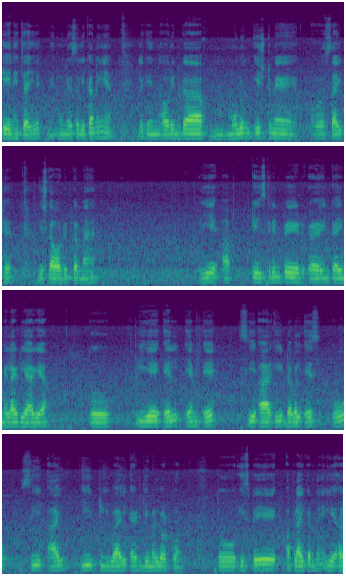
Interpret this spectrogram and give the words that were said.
ही इन्हें चाहिए। इन्होंने ऐसा लिखा नहीं है। लेकिन और इनका मोलुन ईस्ट में साइट है, जिसका ऑडिट करना है। ये आपके स्क्रीन पे इनका ईमेल आईडी आ गया। तो P A L M A C R E double S O C I E T Y at Gmail dot com तो इस पर अप्लाई कर दें। ये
